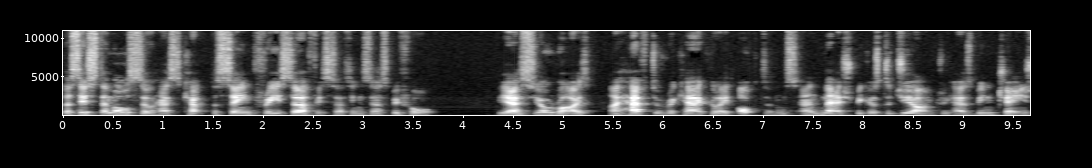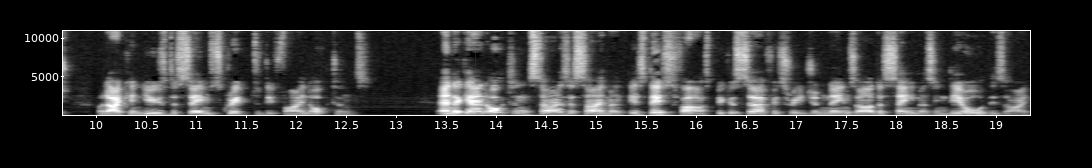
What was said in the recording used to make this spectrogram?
The system also has kept the same free surface settings as before. Yes, you're right, I have to recalculate octants and mesh because the geometry has been changed, but I can use the same script to define octants. And again, octant size assignment is this fast because surface region names are the same as in the old design.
